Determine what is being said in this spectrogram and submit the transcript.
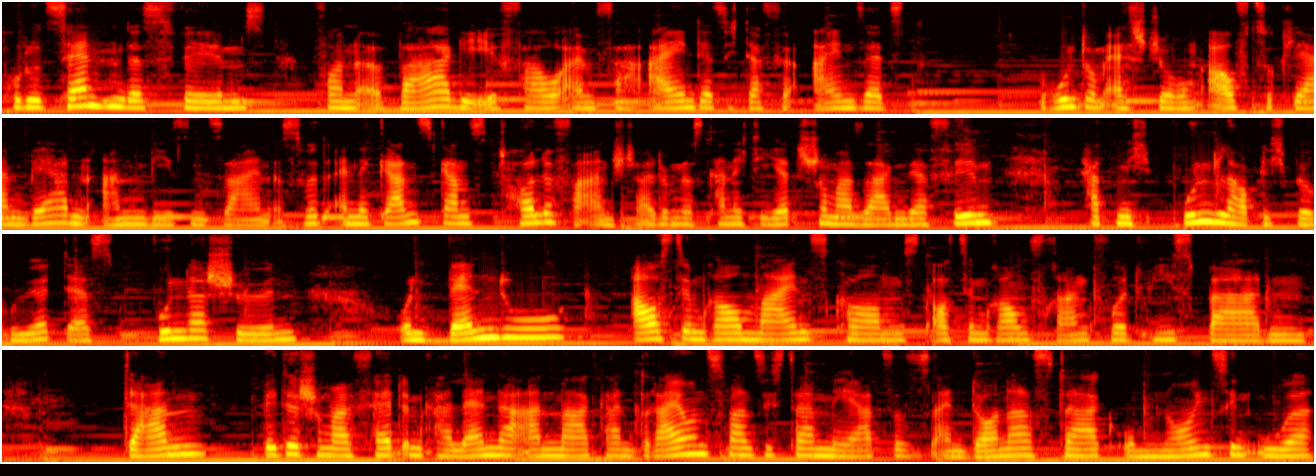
Produzenten des Films von Waage e.V., einem Verein, der sich dafür einsetzt, rund um Essstörungen aufzuklären, werden anwesend sein. Es wird eine ganz, ganz tolle Veranstaltung, das kann ich dir jetzt schon mal sagen. Der Film hat mich unglaublich berührt, der ist wunderschön. Und wenn du aus dem Raum Mainz kommst, aus dem Raum Frankfurt, Wiesbaden, dann bitte schon mal fett im Kalender anmarkern. 23. März, das ist ein Donnerstag um 19 Uhr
